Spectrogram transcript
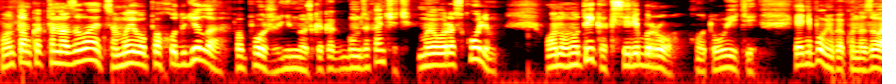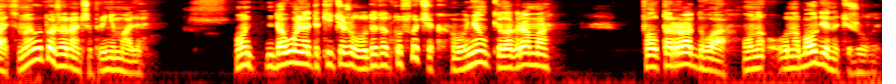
Он там как-то называется. Мы его по ходу дела попозже немножко, как будем заканчивать, мы его расколем. Он внутри как серебро. Вот увидите. Я не помню, как он называется, но его тоже раньше принимали. Он довольно-таки тяжелый. Вот этот кусочек, в нем килограмма полтора-два. Он, он обалденно тяжелый.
